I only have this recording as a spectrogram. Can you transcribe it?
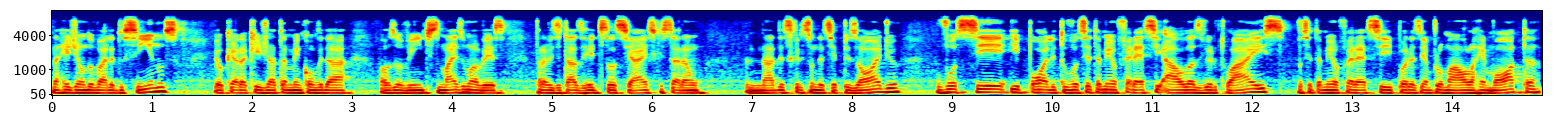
na região do Vale dos Sinos. Eu quero aqui já também convidar aos ouvintes mais uma vez para visitar as redes sociais que estarão na descrição desse episódio. Você, Hipólito, você também oferece aulas virtuais, você também oferece, por exemplo, uma aula remota.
